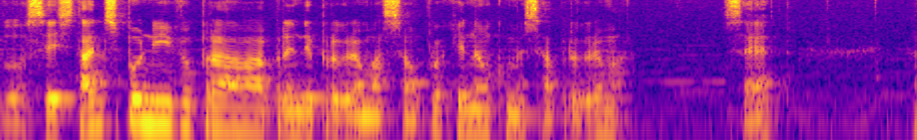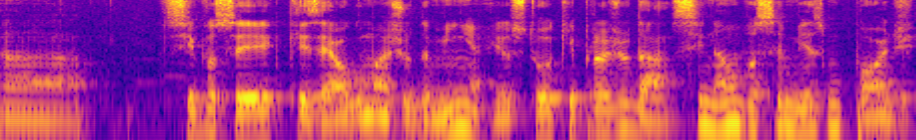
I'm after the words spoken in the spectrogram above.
Você está disponível para aprender programação, por que não começar a programar? Certo? Ah, se você quiser alguma ajuda minha, eu estou aqui para ajudar. Se não, você mesmo pode.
